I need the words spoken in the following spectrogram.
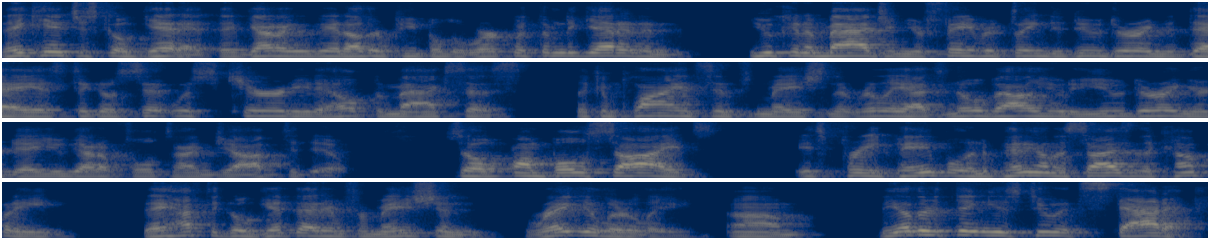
they can't just go get it. They've got to get other people to work with them to get it. And you can imagine your favorite thing to do during the day is to go sit with security to help them access the compliance information that really adds no value to you during your day. You got a full time job to do. So on both sides, it's pretty painful. And depending on the size of the company, they have to go get that information regularly. Um, the other thing is too, it's static.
